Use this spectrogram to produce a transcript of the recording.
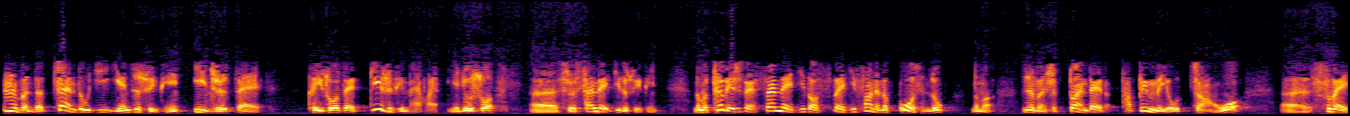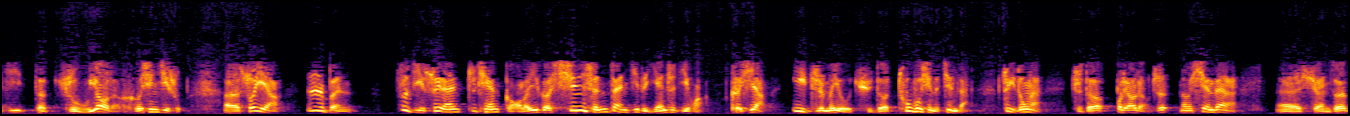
日本的战斗机研制水平一直在可以说在低水平徘徊，也就是说，呃，是三代机的水平。那么特别是在三代机到四代机发展的过程中，那么日本是断代的，它并没有掌握。呃，四代机的主要的核心技术，呃，所以啊，日本自己虽然之前搞了一个新神战机的研制计划，可惜啊，一直没有取得突破性的进展，最终呢，只得不了了之。那么现在呢，呃，选择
